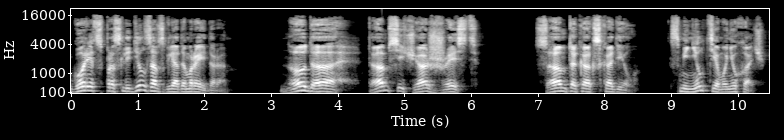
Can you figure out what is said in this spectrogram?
Горец проследил за взглядом рейдера. «Ну да, там сейчас жесть. Сам-то как сходил?» Сменил тему Нюхач.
